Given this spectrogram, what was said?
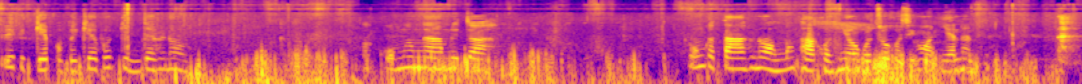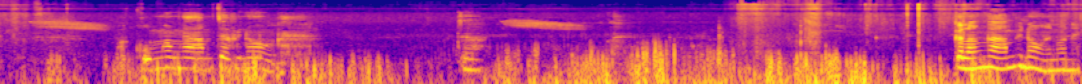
พี่ก็เก็บออกไปแค่เพื่อกินจ้ะพี่น้องผักขมงามๆเลยจ้ะลงกับตาพี่น้องบางผักขอเหี่ยวบนชั่วขอสิหอดเฮียนนั่นผักขมงามๆจ้ะพี่น้องจ้ะ กำลังงามพี่น้องเห็นวันนี้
